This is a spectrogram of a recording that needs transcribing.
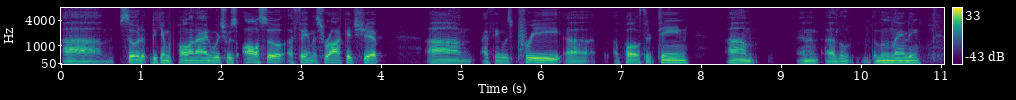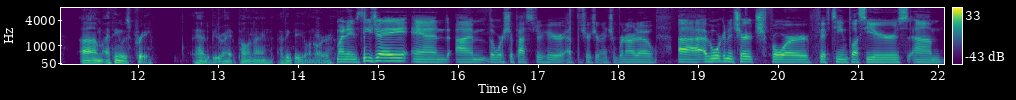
um, so it became Apollo 9, which was also a famous rocket ship. Um, I think it was pre uh, Apollo 13 um, and uh, the, the moon landing. Um, I think it was pre. It had to be right, Apollo 9. I I think they go in order. My name's DJ, and I'm the worship pastor here at the church at Rancho Bernardo. Uh, I've been working in church for 15 plus years, um,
